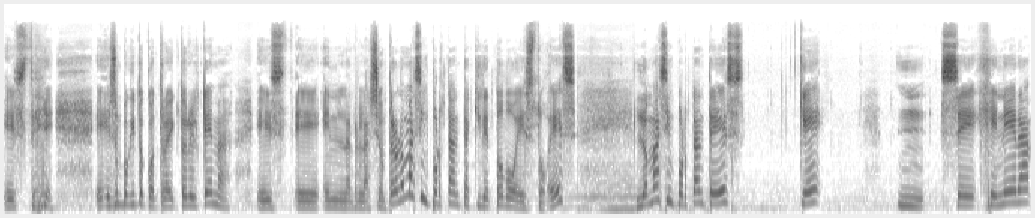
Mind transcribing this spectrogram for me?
Este, es un poquito contradictorio el tema eh, en la relación. Pero lo más importante aquí de todo esto es, lo más importante es que mm, se genera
